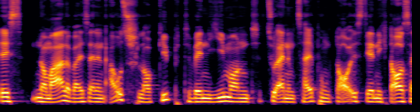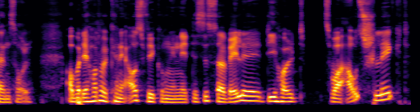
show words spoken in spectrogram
es normalerweise einen Ausschlag gibt, wenn jemand zu einem Zeitpunkt da ist, der nicht da sein soll. Aber der hat halt keine Auswirkungen nicht. Das ist so eine Welle, die halt zwar ausschlägt,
